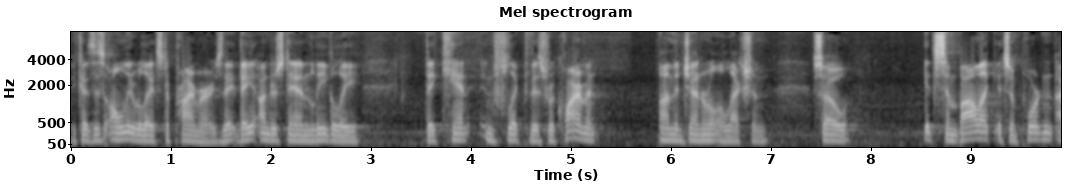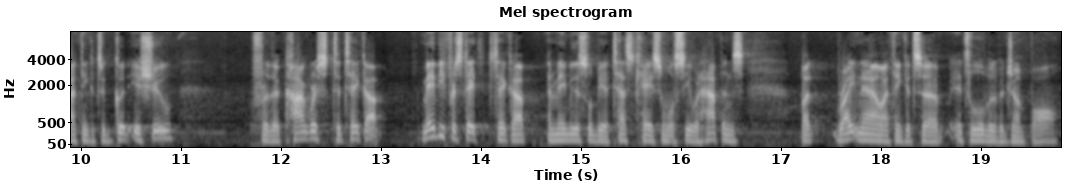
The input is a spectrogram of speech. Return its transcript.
because this only relates to primaries. They, they understand legally they can't inflict this requirement on the general election. So it's symbolic, it's important. I think it's a good issue for the Congress to take up, maybe for states to take up, and maybe this will be a test case and we'll see what happens. But right now, I think it's a, it's a little bit of a jump ball.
